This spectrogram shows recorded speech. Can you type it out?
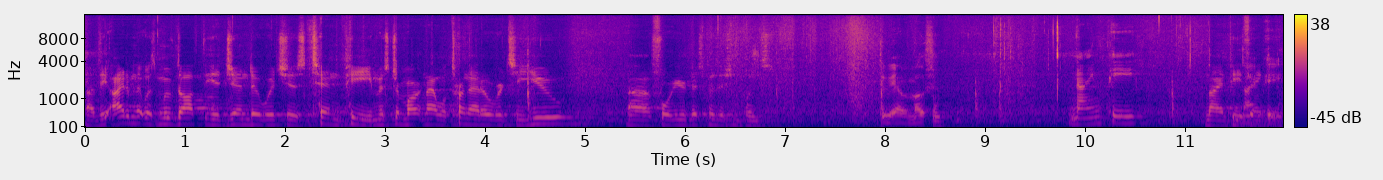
Uh, The item that was moved off the agenda, which is 10P, Mr. Martin, I will turn that over to you uh, for your disposition, please. Do we have a motion? 9P. 9P, thank you. 9P.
